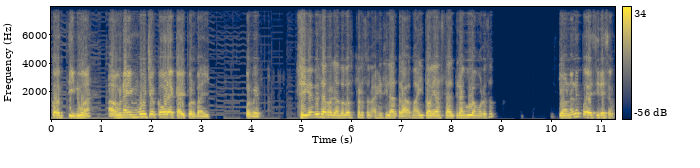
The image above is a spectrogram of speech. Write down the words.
continúa. Aún hay mucho Cobra Kai por ahí. Por ver. Siguen desarrollando los personajes y la trama y todavía está el triángulo amoroso. Yo no le puedo decir eso.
